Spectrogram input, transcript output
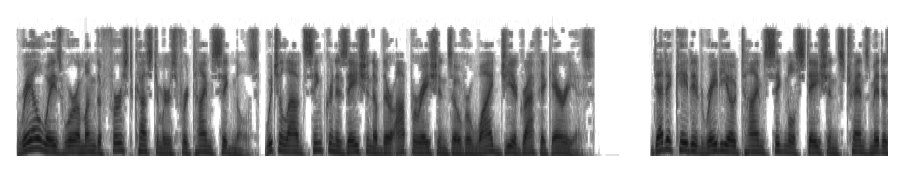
Railways were among the first customers for time signals, which allowed synchronization of their operations over wide geographic areas. Dedicated radio time signal stations transmit a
